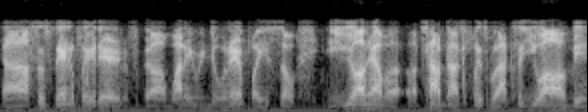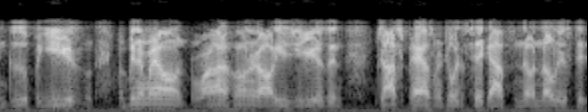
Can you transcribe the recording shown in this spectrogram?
Uh, Cincinnati played there uh, while they were doing their place. So you all have a, a top-notch place. But like I said, you all have been good for years. I've been around Ron Hunter all these years, and Josh Pastner, Georgia Tech. I've noticed that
